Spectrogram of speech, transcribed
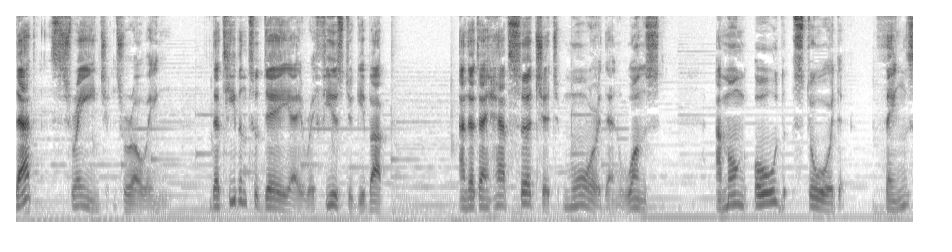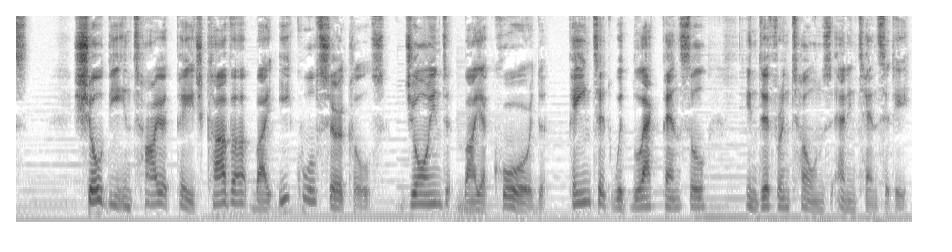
That strange drawing that even today I refuse to give up, and that I have searched more than once among old stored things showed the entire page covered by equal circles joined by a cord painted with black pencil in different tones and intensity.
